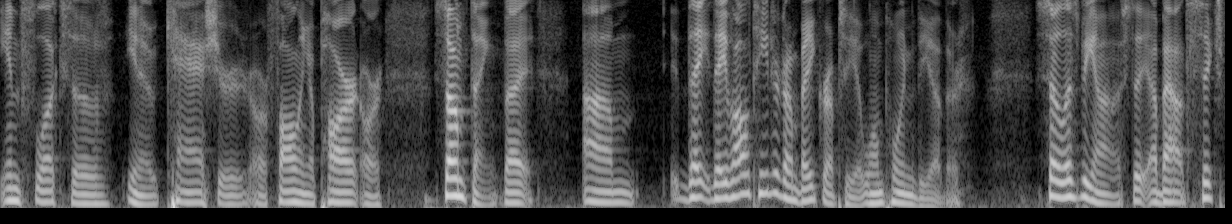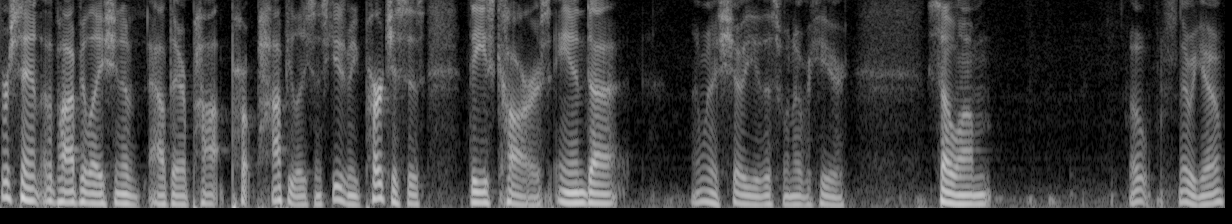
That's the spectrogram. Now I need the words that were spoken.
influx of you know cash or or falling apart or something. But um, they they've all teetered on bankruptcy at one point or the other. So let's be honest. About six percent of the population of out there pop, population, excuse me, purchases these cars, and uh, I'm going to show you this one over here. So um, oh, there we go.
